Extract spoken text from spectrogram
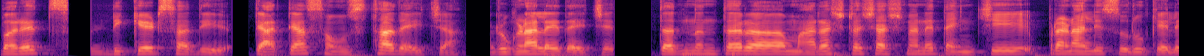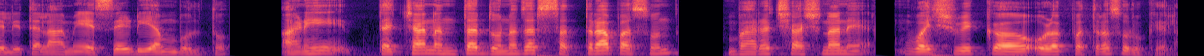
बरेच डिकेट्स आधी त्या त्या संस्था द्यायच्या रुग्णालय द्यायचे तदनंतर अ, महाराष्ट्र शासनाने त्यांची प्रणाली सुरू केलेली त्याला आम्ही एस ए डी एम बोलतो. आणि त्याच्यानंतर दोन हजार सतरापासून भारत शासनाने वैश्विक अ, ओळखपत्र सुरू केलं.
